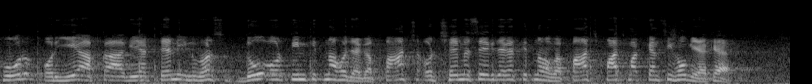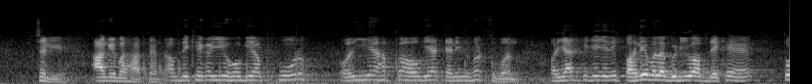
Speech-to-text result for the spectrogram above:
फोर और ये आपका आ गया टेन इनवर्स दो और तीन कितना हो जाएगा? पाँच और छः में से एक जगह कितना होगा? पाँच पाँच पाँच कैंसिल हो गया क्या? चलिए, आगे बढ़ाते हैं। तो अब देखिएगा ये हो गया फोर और ये आपका हो गया टेन इनवर्स वन। और याद कीजिए, यदि पहले वाला वीडियो आप देखे हैं तो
